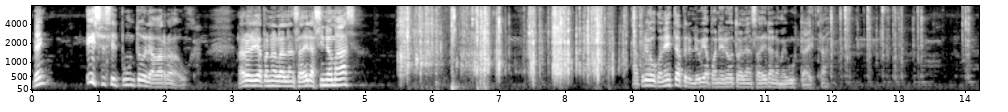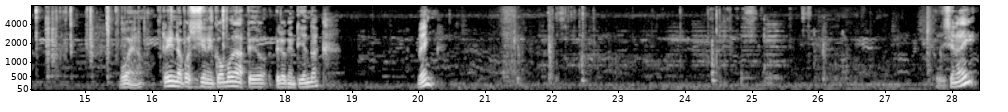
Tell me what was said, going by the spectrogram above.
¿Ven? Ese es el punto de la barra de aguja. Ahora le voy a poner la lanzadera así nomás. La pruebo con esta, pero le voy a poner otra lanzadera, no me gusta esta. Bueno, estoy en una posición incómoda, pero espero que entiendan. ¿Ven? Posición ahí.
